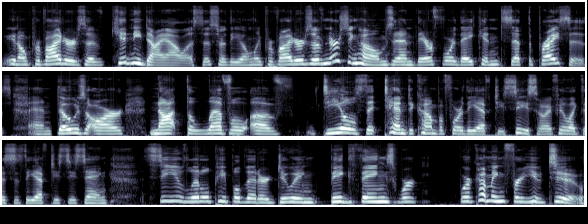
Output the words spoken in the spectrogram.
you know, providers of kidney dialysis are the only providers of nursing homes, and therefore they can set the prices. And those are not the level of deals that tend to come before the FTC. So I feel like this is the FTC saying, "See you little people that are doing big things, we're we're coming for you too."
